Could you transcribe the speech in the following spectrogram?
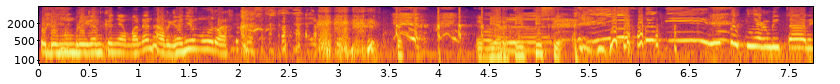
udah memberikan kenyamanan harganya murah. Eh, biar tipis ya. itu yang dicari.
